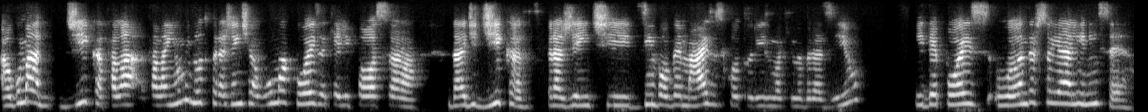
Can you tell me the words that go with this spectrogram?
alguma dica, falar, falar em um minuto para a gente alguma coisa que ele possa dar de dicas para a gente desenvolver mais o cicloturismo aqui no Brasil, e depois o Anderson e a Aline encerram.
